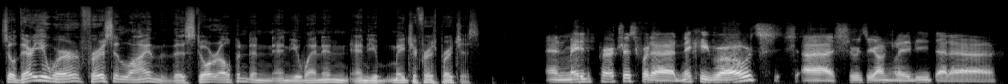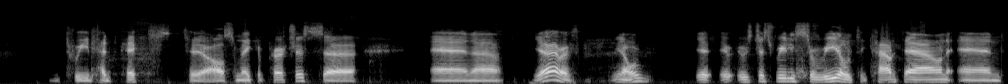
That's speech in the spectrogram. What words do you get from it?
so there you were, first in line. The store opened, and and you went in and you made your first purchase. And made the purchase with uh, Nikki Rhodes. Uh, she was a young lady that uh, Tweed had picked to also make a purchase, uh, and uh, yeah, you know, it, it was just really surreal to count down and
